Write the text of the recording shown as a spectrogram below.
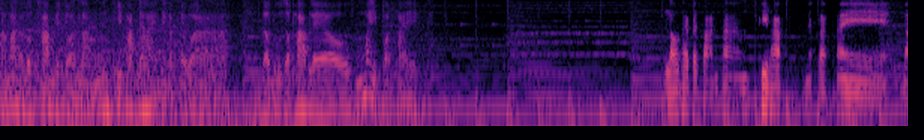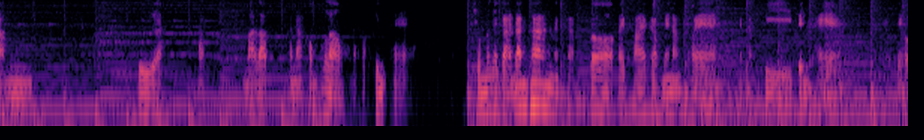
สามารถเอารถข้ามไปจอดหลังที่พักได้นะครับ แต่ว่าเราดูสภาพแล้วไม่ปลอดภัย เราได้ประสานทางที่พักนะครับให้นำเรือครับมารับคณะของพวกเรานะครับขึ้นแพชมบรรยากาศด้านข้างนะครับ ก็คล้ายๆ กับแม่น้ำแควนะครับที่เป็นแพแถว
